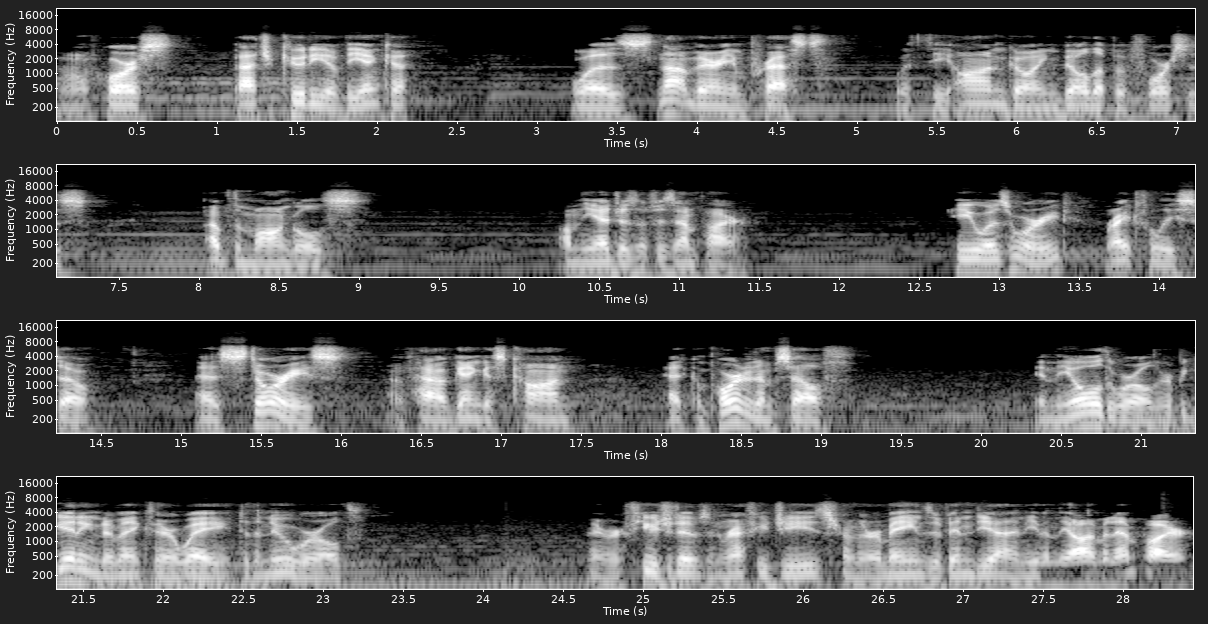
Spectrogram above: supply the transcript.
And of course, Pachacuti of the Inca was not very impressed with the ongoing buildup of forces of the Mongols on the edges of his empire. he was worried, rightfully so, as stories of how Genghis Khan had comported himself in the old world were beginning to make their way to the new world. There were fugitives and refugees from the remains of India and even the Ottoman Empire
